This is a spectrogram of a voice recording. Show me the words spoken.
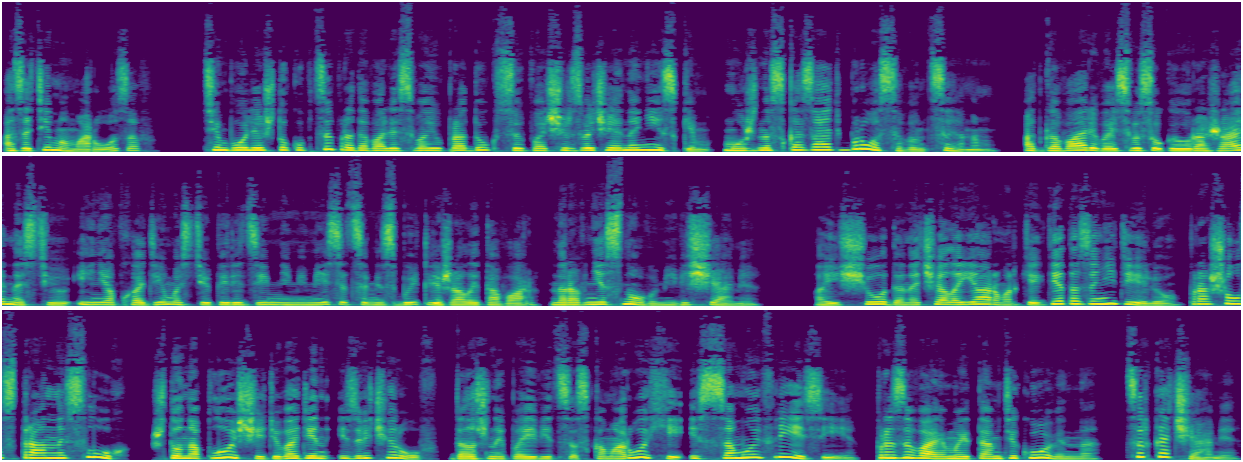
а затем и морозов. Тем более, что купцы продавали свою продукцию по чрезвычайно низким, можно сказать, бросовым ценам отговариваясь высокой урожайностью и необходимостью перед зимними месяцами сбыть лежалый товар наравне с новыми вещами. А еще до начала ярмарки где-то за неделю прошел странный слух, что на площади в один из вечеров должны появиться скоморохи из самой Фрезии, прозываемые там диковинно циркачами,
